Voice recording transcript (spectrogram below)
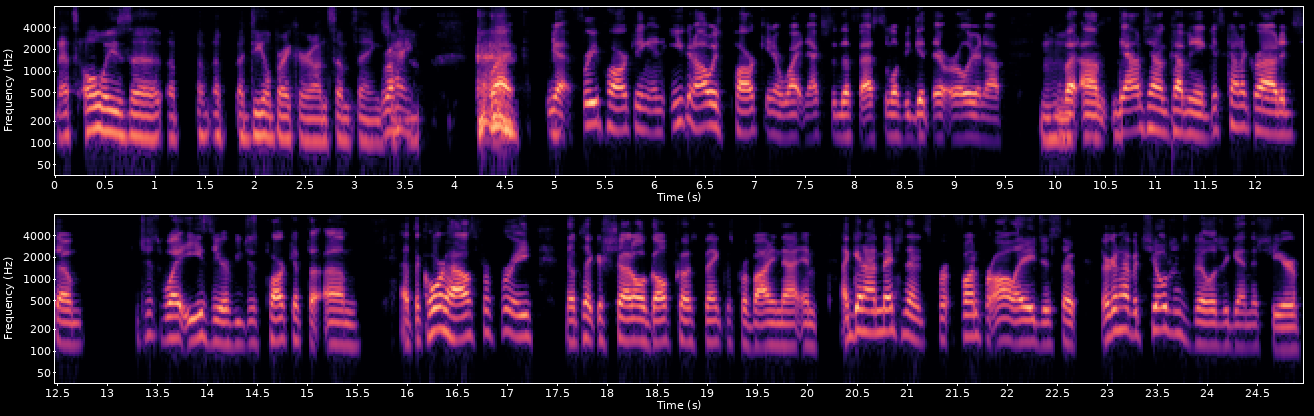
that's always a a, a, deal breaker on some things you Right. know? right. Yeah, free parking, and you can always park, you know, right next to the festival if you get there early enough. Mhm. But um, downtown Covington it gets kind of crowded, so just way easier if you just park at the um at the courthouse for free. They'll take a shuttle. Gulf Coast Bank is providing that, and again, I mentioned that it's for fun for all ages. So they're gonna have a children's village again this year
